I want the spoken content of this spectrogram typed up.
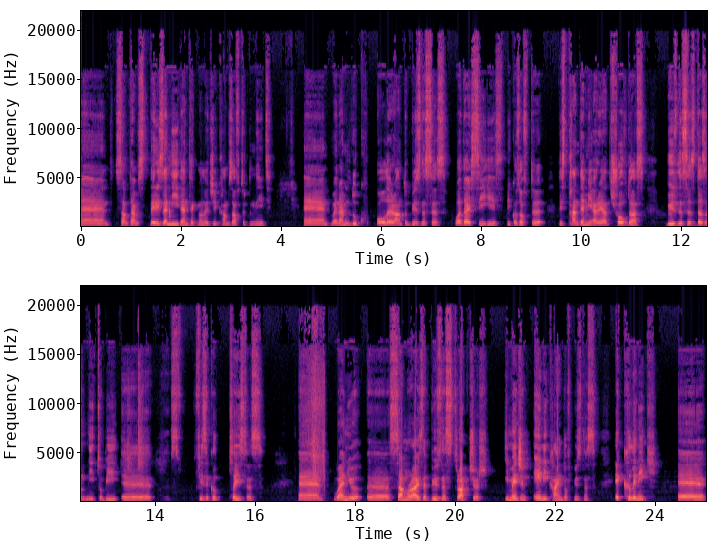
And sometimes there is a need and technology comes after the need. And when i look all around the businesses what i see is because of the this pandemic area showed us businesses doesn't need to be uh, physical places. And when you uh, summarize a business structure imagine any kind of business. A clinic a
